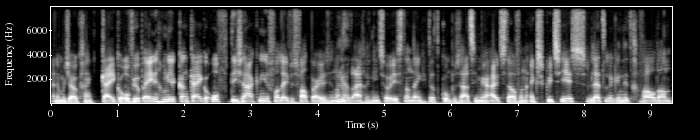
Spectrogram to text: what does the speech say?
dan moet je ook gaan kijken of je op enige manier kan kijken of die zaak in ieder geval levensvatbaar is. En als Ja. dat eigenlijk niet zo is, dan denk ik dat compensatie meer uitstel van executie is. Letterlijk in dit geval dan.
